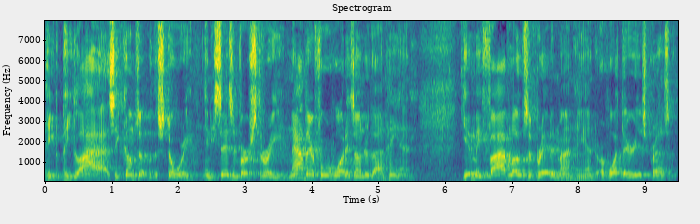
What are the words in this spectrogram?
he, he lies. He comes up with a story, and he says in verse three, "Now therefore, what is under thine hand? Give me five loaves of bread in mine hand, or what there is present."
